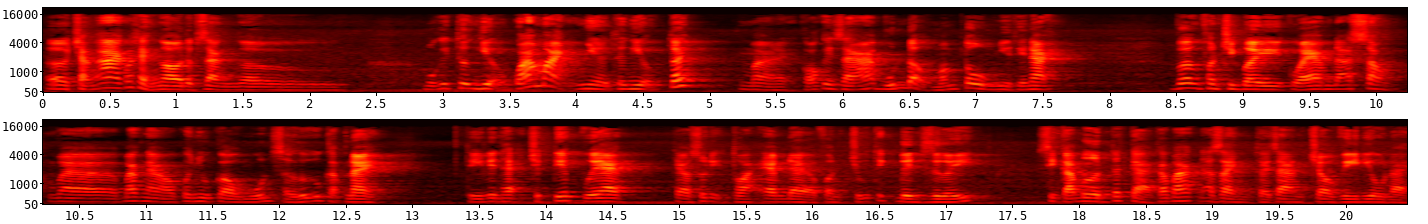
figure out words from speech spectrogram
ờ, chẳng ai có thể ngờ được rằng uh, một cái thương hiệu quá mạnh như thương hiệu Tech mà có cái giá bún đậu mắm tôm như thế này Vâng, phần trình bày của em đã xong và bác nào có nhu cầu muốn sở hữu cặp này thì liên hệ trực tiếp với em theo số điện thoại em để ở phần chú thích bên dưới. Xin cảm ơn tất cả các bác đã dành thời gian cho video này.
